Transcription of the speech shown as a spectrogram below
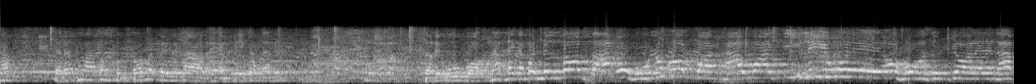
ครับ แต่ละท่าต้องฝึกซ้อมมาเป็นเวลาแรมปีครับนะนี่ซาเลอูบอกนัดได้กับหนึ่งสองสามโอ้โหลูกรถวางขาววายจีลีเวโอ้โหสุดยอดเลยนะครับ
